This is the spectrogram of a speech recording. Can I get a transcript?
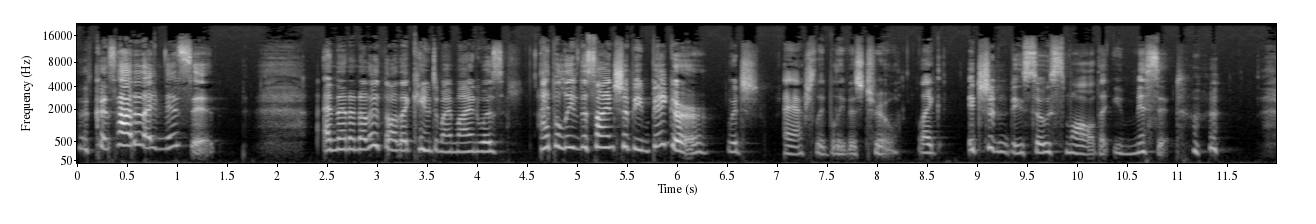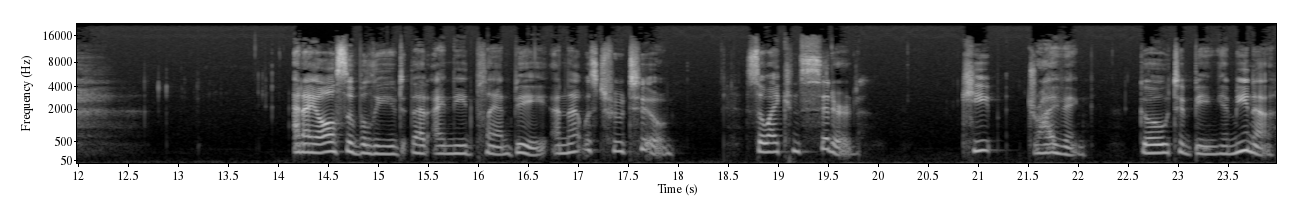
Because how did I miss it? And then another thought that came to my mind was, I believe the sign should be bigger, which I actually believe is true. Like, it shouldn't be so small that you miss it. and I also believed that I need plan B, and that was true too. So I considered keep driving, go to Binyamina.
